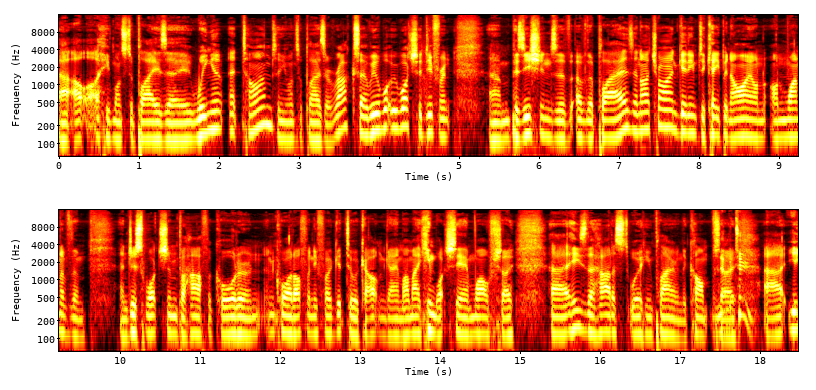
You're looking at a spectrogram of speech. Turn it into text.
uh, he wants to play as a winger at times and he wants to play as a ruck. So we, we watch the different um, positions of, of the players and I try and get him to keep an eye on, on one of them and just watch them for half a quarter. And, and quite often if I get to a Carlton game, I make him watch Sam Walsh. So uh, he's the hardest working player in the comp. So uh, you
